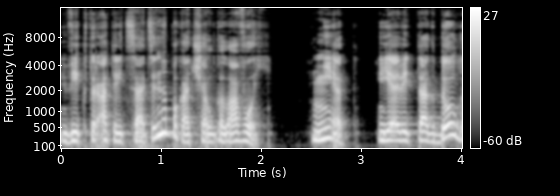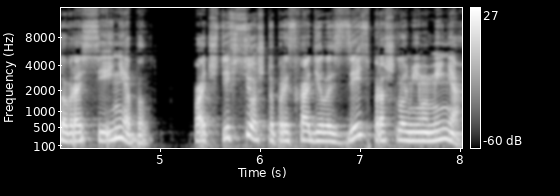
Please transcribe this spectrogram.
Виктор отрицательно покачал головой. «Нет, я ведь так долго в России не был. Почти все, что происходило здесь, прошло мимо меня.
